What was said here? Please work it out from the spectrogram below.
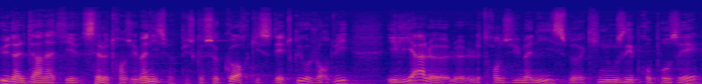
une alternative, c'est le transhumanisme, puisque ce corps qui se détruit aujourd'hui, il y a le, transhumanisme qui nous est proposé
